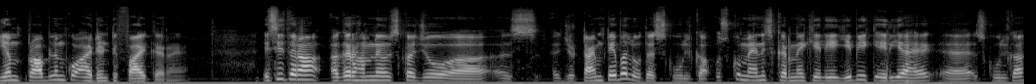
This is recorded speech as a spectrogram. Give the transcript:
ये हम प्रॉब्लम को आइडेंटिफाई कर रहे हैं। इसी तरह अगर हमने उसका जो जो टाइम टेबल होता है स्कूल का, उसको मैनेज करने के लिए, ये भी एक एरिया है स्कूल का,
